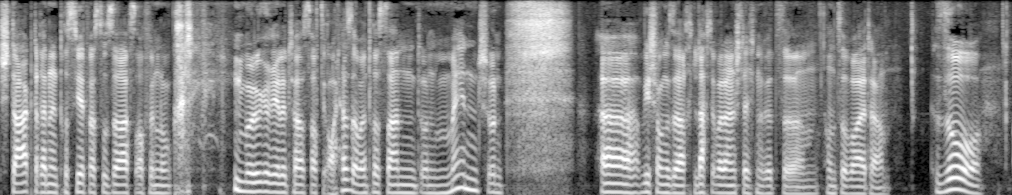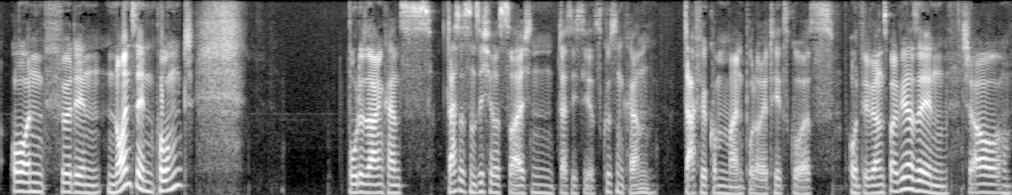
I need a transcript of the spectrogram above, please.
stark daran interessiert, was du sagst, auch wenn du gerade Müll geredet hast, sagt oh, das ist aber interessant und Mensch und äh, wie schon gesagt, lacht über deine schlechten Witze und so weiter. So, und für den 19. Punkt, wo du sagen kannst, das ist ein sicheres Zeichen, dass ich sie jetzt küssen kann. Dafür kommt mein Polaritätskurs. Und wir werden uns bald wiedersehen. Ciao.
